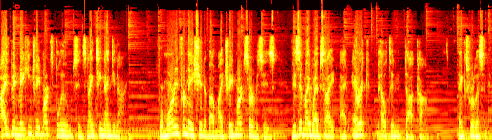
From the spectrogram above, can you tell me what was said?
I've been making trademarks bloom since 1999. For more information about my trademark services, visit my website at erikpelton.com. Thanks for listening.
